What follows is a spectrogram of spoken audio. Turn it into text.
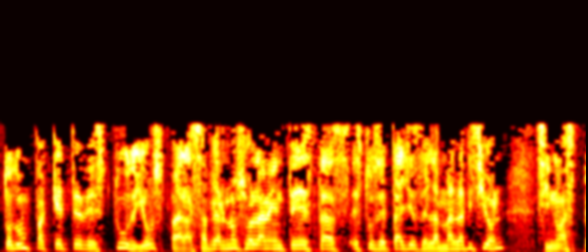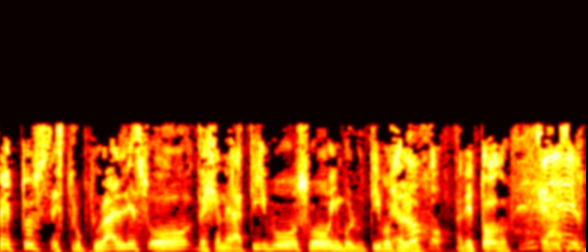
todo un paquete de estudios para saber no solamente estas, estos detalles de la mala visión, sino aspectos estructurales o degenerativos o involutivos Del ojo. ojo, de todo. Muy es bien. decir,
